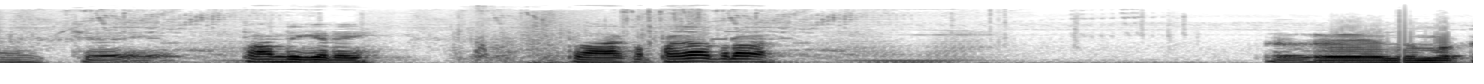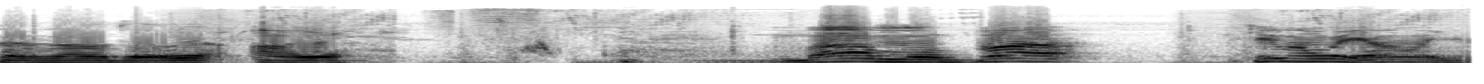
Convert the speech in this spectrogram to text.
Ok, ¿para dónde queréis? ¿Para, para atrás? Eh, no me he cargado todavía. Ah, ya. Vamos, pa. Sí, vamos ya, vamos ya.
